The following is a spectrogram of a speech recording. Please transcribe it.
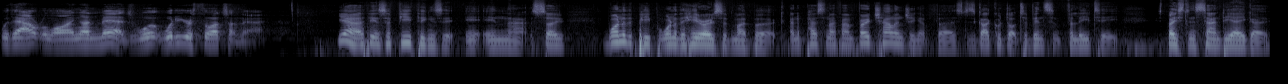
without relying on meds. What, what are your thoughts on that? Yeah, I think there's a few things i- i- in that. So, one of the people, one of the heroes of my book, and a person I found very challenging at first, is a guy called Dr. Vincent Felitti. He's based in San Diego.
